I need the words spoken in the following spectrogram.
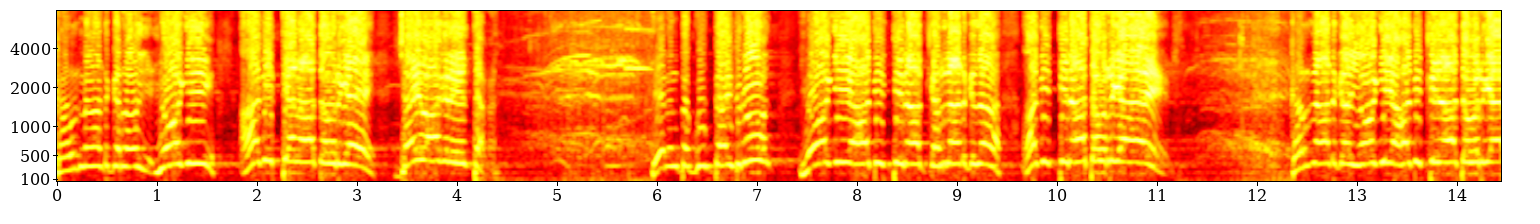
ಕರ್ನಾಟಕ ಯೋಗಿ ಆದಿತ್ಯನಾಥ್ ಅವರಿಗೆ ಜಯವಾಗಲಿ ಅಂತ. ಏನಂತ ಕೂಗ್ತಾ ಇದ್ರು? ಯೋಗಿ ಆದಿತ್ಯನಾಥ್, ಕರ್ನಾಟಕದ ಆದಿತ್ಯನಾಥ್ ಅವರಿಗೆ. ಕರ್ನಾಟಕ ಯೋಗಿ ಆದಿತ್ಯನಾಥ್ ಅವರಿಗೆ.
